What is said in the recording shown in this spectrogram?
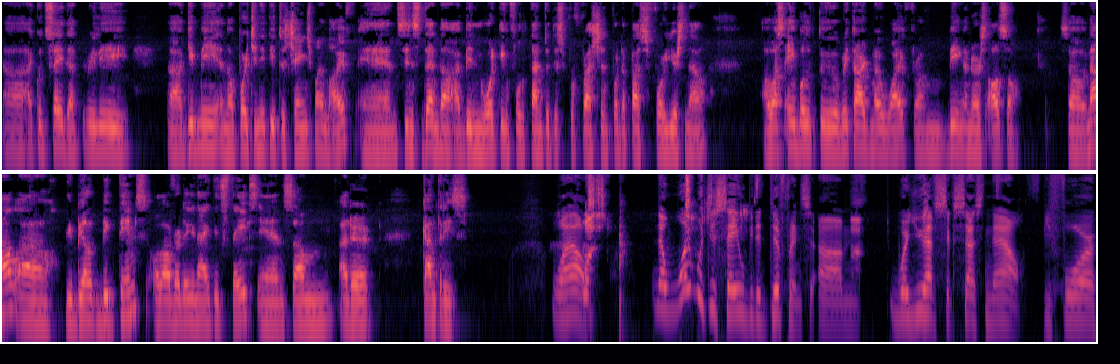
uh, I could say that really uh, give me an opportunity to change my life. And since then, uh, I've been working full time to this profession for the past four years now. I was able to retire my wife from being a nurse also. So now uh, we build big teams all over the United States and some other countries. Wow. Now, what would you say would be the difference um, where you have success now before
